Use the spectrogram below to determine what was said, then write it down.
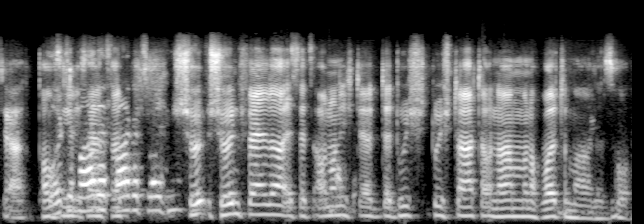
Ja, Voltemade, Fragezeichen. Schönfelder ist jetzt auch noch nicht der, der Durch, Durchstarter und dann haben wir noch Voltemade. So.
